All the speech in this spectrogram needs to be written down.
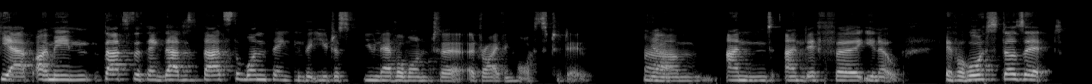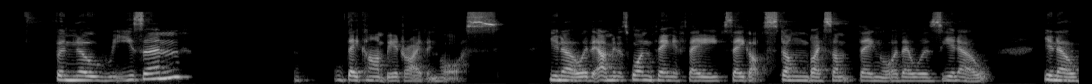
yeah I mean that's the thing that's that's the one thing that you just you never want a, a driving horse to do yeah. um and and if uh, you know if a horse does it for no reason they can't be a driving horse you know i mean it's one thing if they say got stung by something or there was you know you know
